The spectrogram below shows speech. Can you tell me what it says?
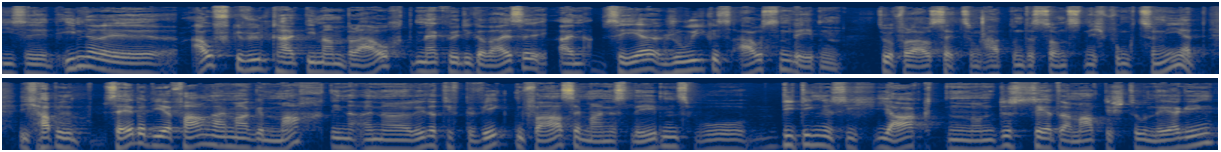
diese innere Aufgewühltheit, die man braucht, merkwürdigerweise ein sehr ruhiges Außenleben zur Voraussetzung hat und das sonst nicht funktioniert. Ich habe selber die Erfahrung einmal gemacht in einer relativ bewegten Phase meines Lebens, wo die Dinge sich jagten und es sehr dramatisch zu und her ging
